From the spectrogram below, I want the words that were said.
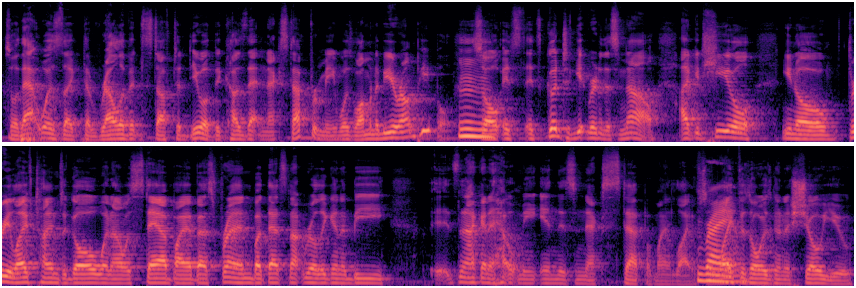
So that was like the relevant stuff to deal with because that next step for me was, well, I'm going to be around people. Mm-hmm. So it's it's good to get rid of this now. I could heal, you know, three lifetimes ago when I was stabbed by a best friend, but that's not really going to be. It's not going to help me in this next step of my life. So Right. life is always going to show you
